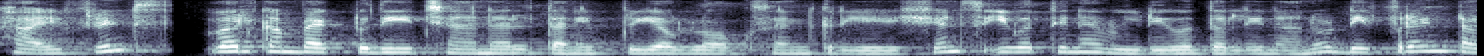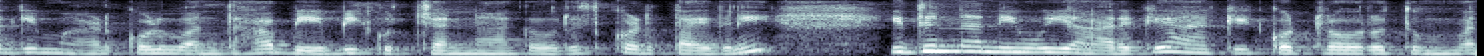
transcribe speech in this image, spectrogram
Hi friends welcome back to the channel Tanipriya vlogs and creations ಇವತ್ತಿನ ವಿಡಿಯೋದಲ್ಲಿ ನಾನು ಡಿಫ್ರೆಂಟಾಗಿ ಮಾಡಿಕೊಳ್ಳುವಂತಹ ಬೇಬಿ ಕುಚ್ಚನ್ನು ತೋರಿಸ್ಕೊಡ್ತಾ ಇದ್ದೀನಿ. ಇದನ್ನು ನೀವು ಯಾರಿಗೆ ಹಾಕಿ ಕೊಟ್ಟರು ಅವರು ತುಂಬಾ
